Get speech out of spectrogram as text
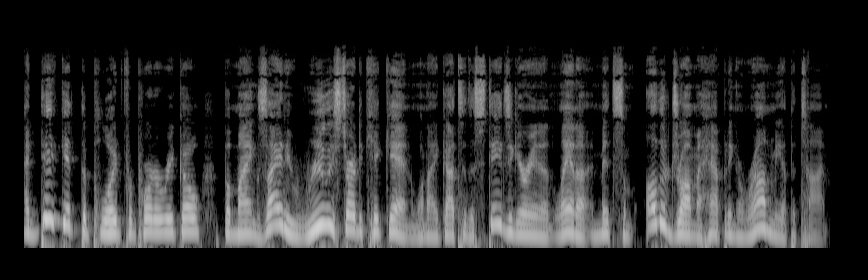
I did get deployed for Puerto Rico, but my anxiety really started to kick in when I got to the staging area in Atlanta amidst some other drama happening around me at the time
